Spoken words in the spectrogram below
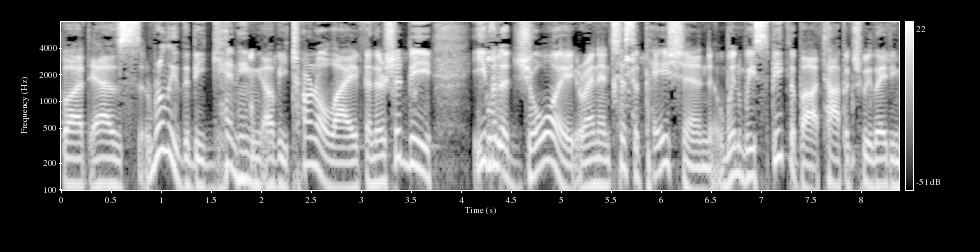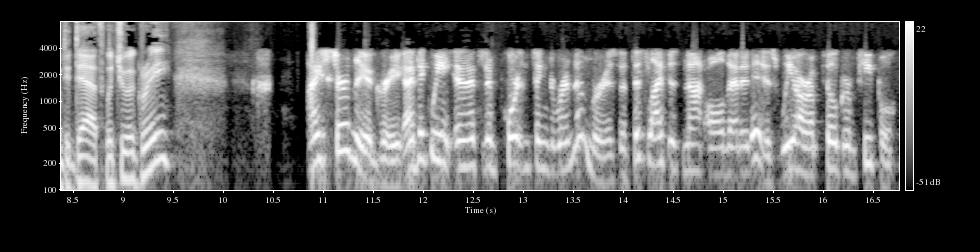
but as really the beginning of eternal life and there should be even a joy or an anticipation when we speak about topics relating to death would you agree I certainly agree. I think we, and that's an important thing to remember, is that this life is not all that it is. We are a pilgrim people.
